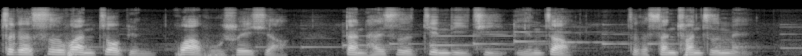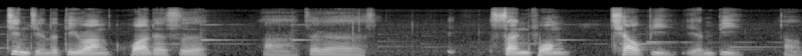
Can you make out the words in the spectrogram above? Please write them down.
这个示范作品画幅虽小，但还是尽力去营造这个山川之美。近景的地方画的是啊，这个山峰峭壁岩壁。啊，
